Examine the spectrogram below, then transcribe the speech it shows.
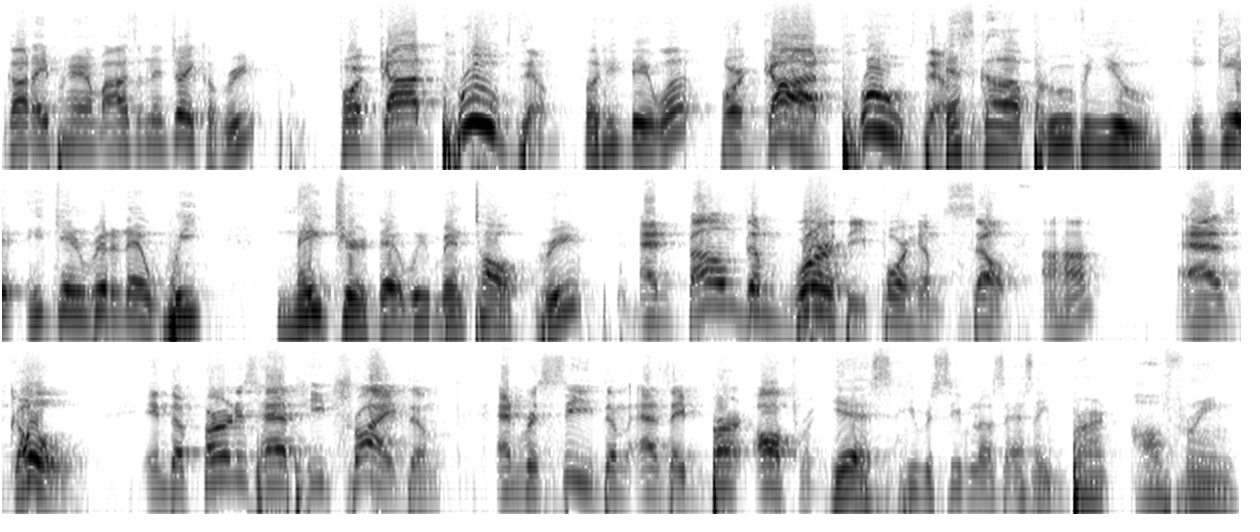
God Abraham, Isaac, and Jacob. Read. For God proved them. But he did what? For God proved them. That's God proving you. He get he getting rid of that weak nature that we've been taught. Read. and found them worthy for himself. Uh huh. As gold. In the furnace hath he tried them and received them as a burnt offering. Yes, he received us as a burnt offering.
